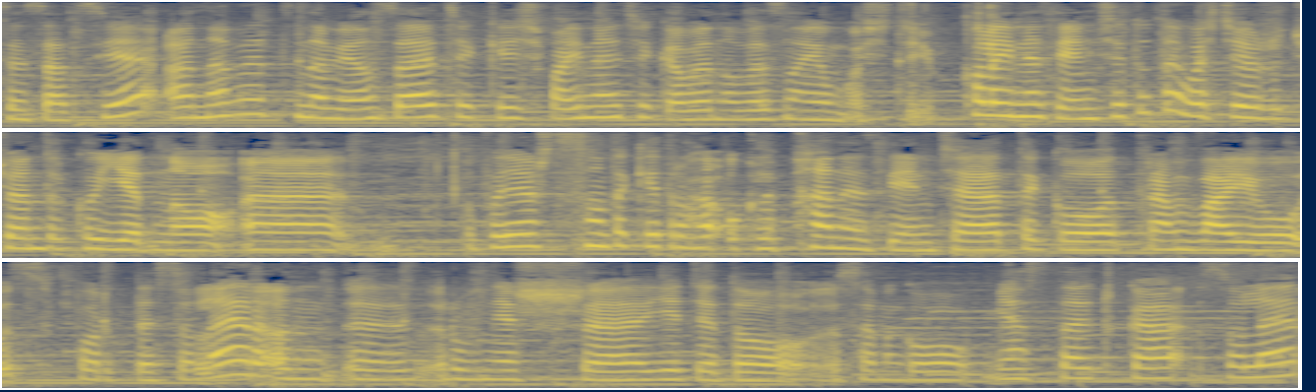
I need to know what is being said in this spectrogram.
sensację, a nawet nawiązać jakieś fajne, ciekawe, nowe znajomości. Kolejne zdjęcie, tutaj właściwie wrzuciłam tylko jedno. E, Ponieważ to są takie trochę oklepane zdjęcia tego tramwaju z Port de Soler, on e, również e, jedzie do samego miasteczka Soler.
